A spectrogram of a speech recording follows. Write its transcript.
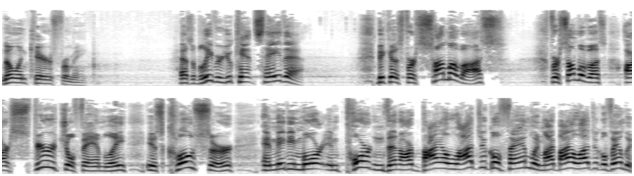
No one cares for me. As a believer, you can't say that. Because for some of us, for some of us, our spiritual family is closer and maybe more important than our biological family. My biological family,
